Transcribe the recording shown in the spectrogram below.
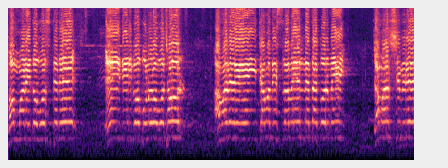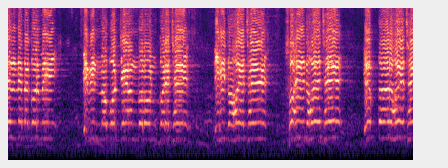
সম্মানিত উপস্থিতি, এই দীর্ঘ পনেরো বছর আমাদের এই জামাত ইসলামের নেতা কর্মী জামাত শিবিরের নেতা কর্মী বিভিন্ন পর্যায়ে আন্দোলন করেছে, নিহিত হয়েছে, শহীদ হয়েছে, গ্রেপ্তার হয়েছে,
